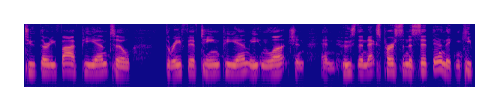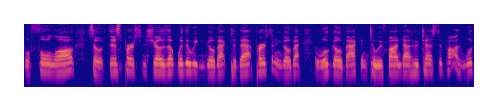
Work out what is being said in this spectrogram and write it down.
2:35 p.m. till 3:15 p.m. eating lunch and and who's the next person to sit there and they can keep a full log. So if this person shows up with it, we can go back to that person and go back and we'll go back until we find out who tested positive. We'll,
